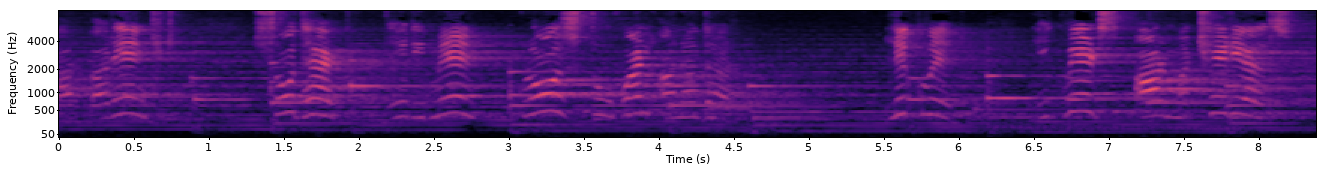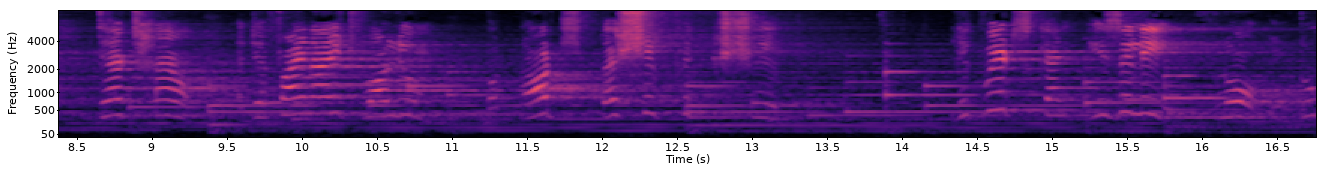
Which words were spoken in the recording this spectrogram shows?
are arranged so that they remain close to one another. Liquid. Liquids are materials that have a definite volume but not specific shape. Liquids can easily flow into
